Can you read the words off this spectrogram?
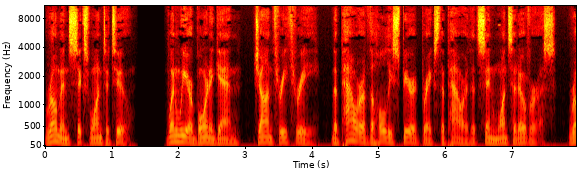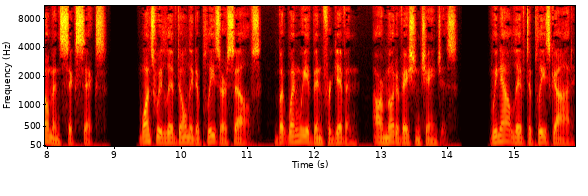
Romans 6 1 2. When we are born again, John 3 3, the power of the Holy Spirit breaks the power that sin once had over us. Romans 6 6. Once we lived only to please ourselves, but when we have been forgiven, our motivation changes. We now live to please God,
